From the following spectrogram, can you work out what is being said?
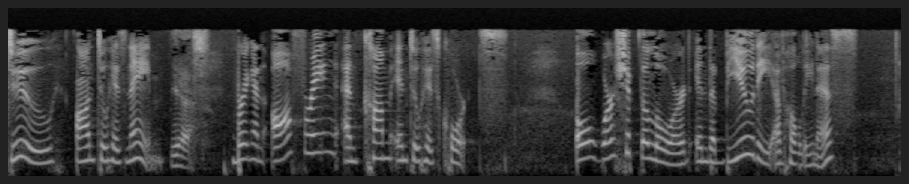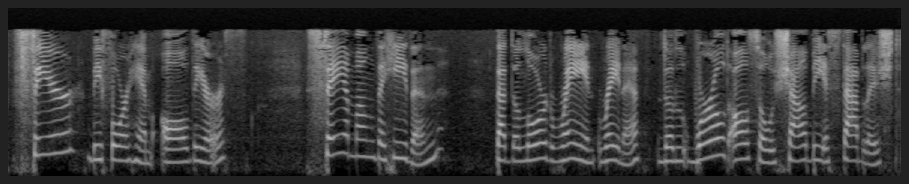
due unto his name. Yes. Bring an offering and come into his courts. O worship the Lord in the beauty of holiness. Fear before him all the earth. Say among the heathen that the Lord reign, reigneth. The world also shall be established,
